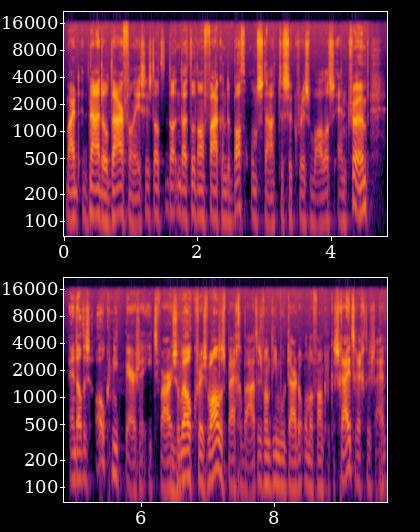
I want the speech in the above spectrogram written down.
Maar het nadeel daarvan is, is dat, dat, dat er dan vaak een debat ontstaat tussen Chris Wallace en Trump. En dat is ook niet per se iets waar zowel Chris Wallace bij gebaat is, want die moet daar de onafhankelijke scheidsrechter zijn.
